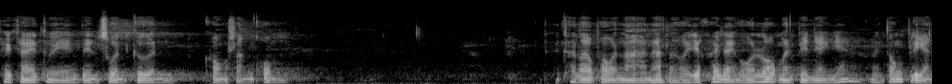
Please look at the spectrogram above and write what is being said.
คล้ายๆตัวเองเป็นส่วนเกินของสังคม ถ้าเราภาวนานะ เราก็จะเข้าใจโอ้โลกมันเป็นอย่างนี้มันต้องเปลี่ยน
